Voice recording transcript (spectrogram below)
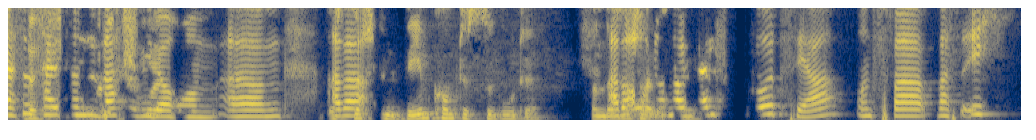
Das, das ist halt so eine Sache wiederum. Ähm, das, aber, das stimmt. Wem kommt es zugute? aber auch halt nochmal ganz kurz, ja. Und zwar, was ich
